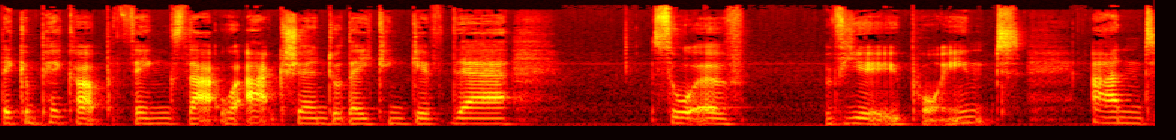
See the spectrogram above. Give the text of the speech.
They can pick up things that were actioned or they can give their sort of viewpoint. And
